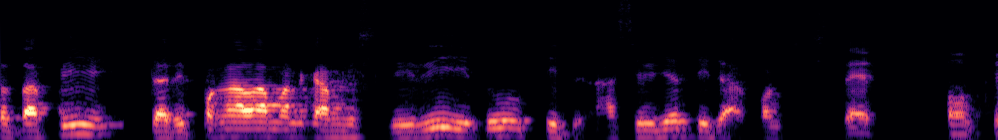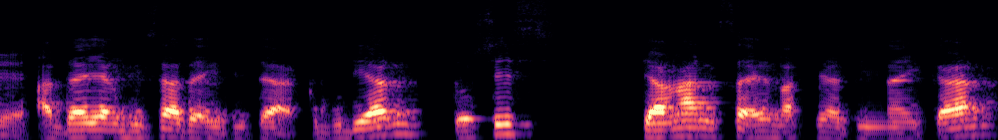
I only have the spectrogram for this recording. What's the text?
tetapi dari pengalaman kami sendiri itu tidak hasilnya tidak konsisten. Oke. Ada yang bisa, ada yang tidak. Kemudian dosis jangan seenaknya dinaikkan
